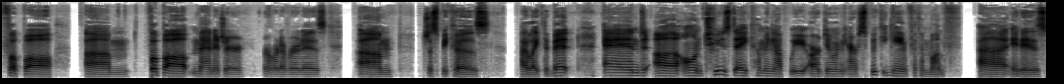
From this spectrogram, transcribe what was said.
football, um, football manager or whatever it is, um, just because I like the bit. And uh, on Tuesday coming up, we are doing our spooky game for the month. Uh, it is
